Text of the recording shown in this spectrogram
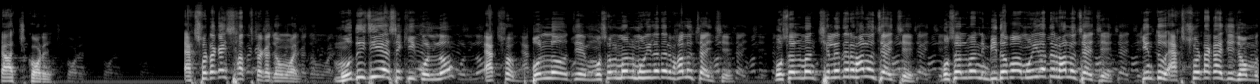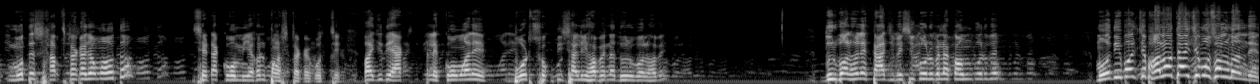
কাজ করে। একশো টাকায় সাত টাকা জমায়। মোদিজি এসে কি করল? একশো, বলল যে মুসলমান মহিলাদের ভালো চাইছে। মুসলমান ছেলেদের ভালো চাইছে। মুসলমান বিধবা মহিলাদের ভালো চাইছে। কিন্তু একশো টাকা যে মধ্যে সাত টাকা জমা হতো, সেটা কমিয়ে এখন পাঁচ টাকা করছে। ভাই, যদি এক তাহলে কমালে বোর্ড শক্তিশালী হবে না, দুর্বল হবে? দুর্বল হলে কাজ বেশি করবে না, কম করবে? মোদি বলছে, ভালো চাইছে মুসলমানদের।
